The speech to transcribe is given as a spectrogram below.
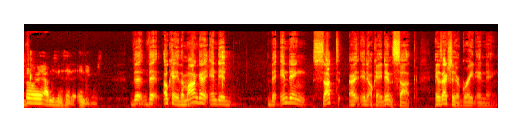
story. I'm just gonna say the ending was The the okay, the manga ended. The ending sucked. Uh, it okay, it didn't suck. It was actually a great ending,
